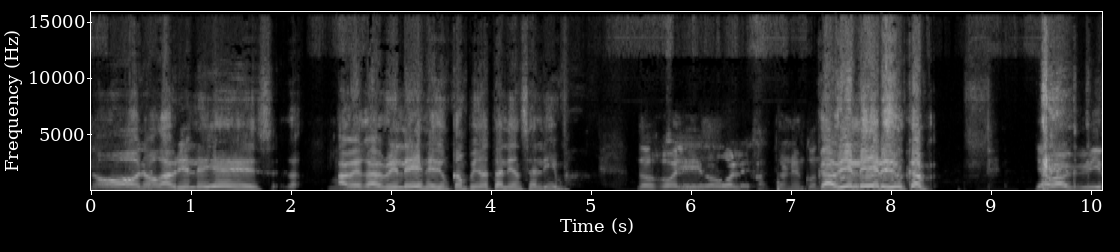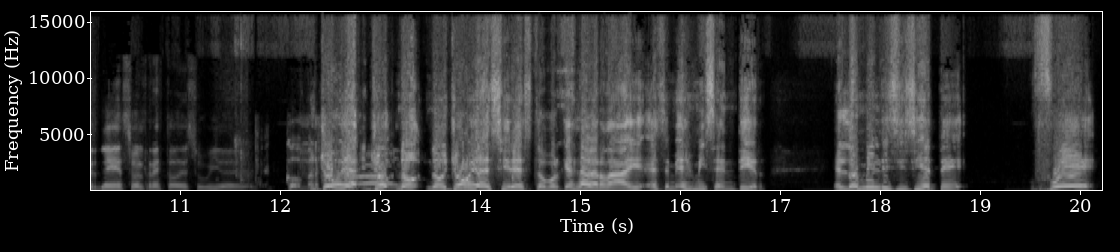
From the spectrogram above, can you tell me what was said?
No, no, Gabriel Leyes. A ver, Gabriel Leyes le dio un campeonato a Alianza Lima. Dos goles. dos goles. Gabriel. Leyes le dio un campeonato. Ya va a vivir de eso el resto de su vida. Yo voy a, yo, no, no, yo voy a decir esto porque es la verdad y es, es mi sentir. El 2017 fue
